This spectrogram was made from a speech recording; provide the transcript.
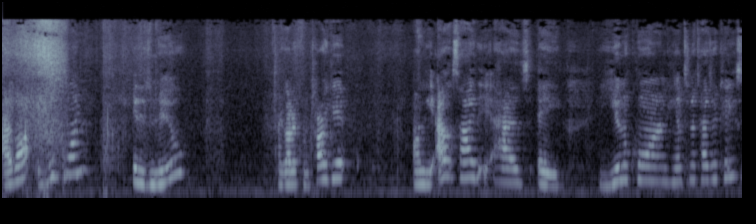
I got this one. It is new. I got it from Target. On the outside, it has a unicorn hand sanitizer case,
